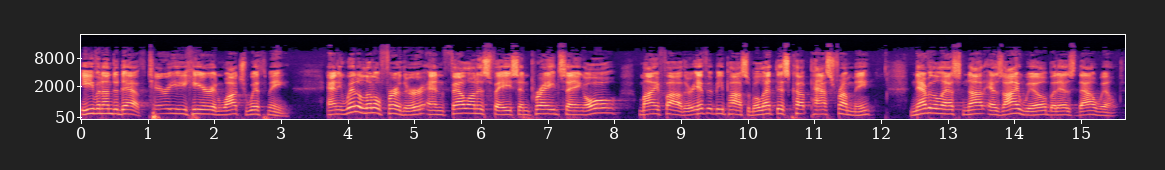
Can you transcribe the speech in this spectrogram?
even unto death. Tarry ye here and watch with me. And he went a little further and fell on his face and prayed, saying, O my Father, if it be possible, let this cup pass from me. Nevertheless, not as I will, but as thou wilt.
